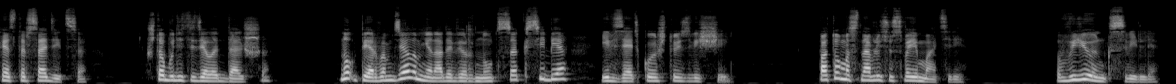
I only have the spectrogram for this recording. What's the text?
Хестер садится. Что будете делать дальше? Ну, первым делом мне надо вернуться к себе и взять кое-что из вещей. Потом остановлюсь у своей матери. В Юингсвилле.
